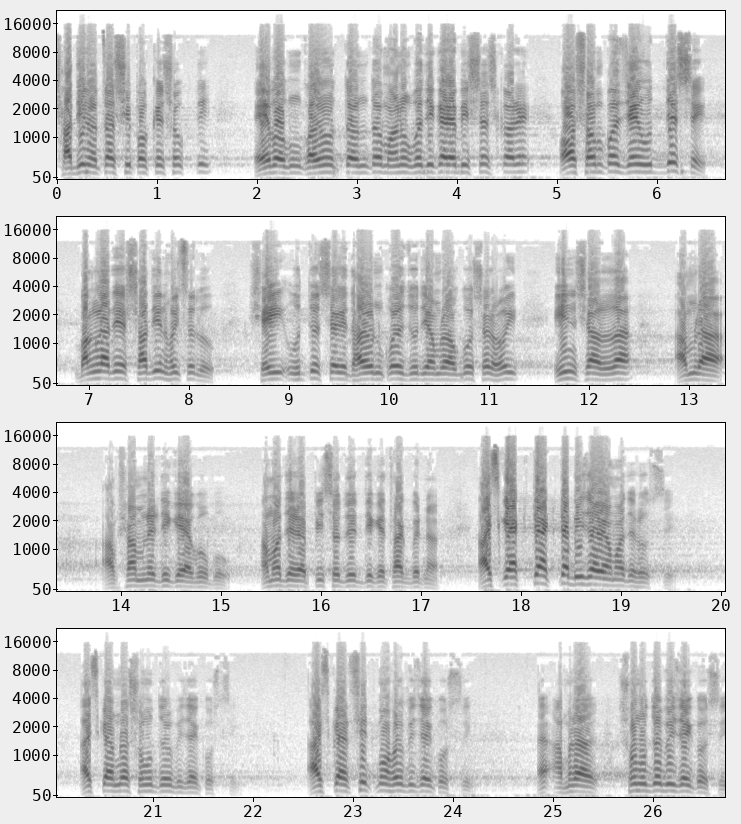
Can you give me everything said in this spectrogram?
স্বাধীনতার বিপক্ষে শক্তি এবং গণতন্ত্র মানবাধিকারে বিশ্বাস করে অসম্পদ যে উদ্দেশ্যে বাংলাদেশ স্বাধীন হয়েছিল, সেই উদ্দেশ্যকে ধারণ করে যদি আমরা অগ্রসর হই ইনশাল্লাহ আমরা সামনের দিকে এগোবো। আমাদের আর পিছনের দিকে থাকবে না। আজকে একটা একটা বিজয় আমাদের হচ্ছে। আজকে আমরা সমুদ্র বিজয় করছি। আজকে শীতমহল বিজয় করছি। আমরা সমুদ্র বিজয় করছি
